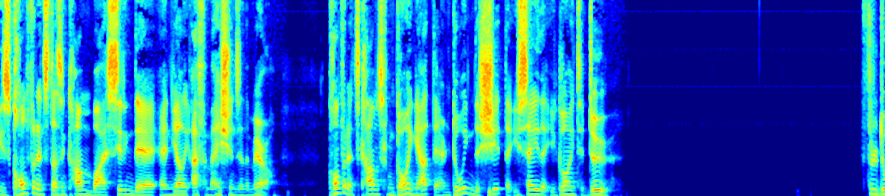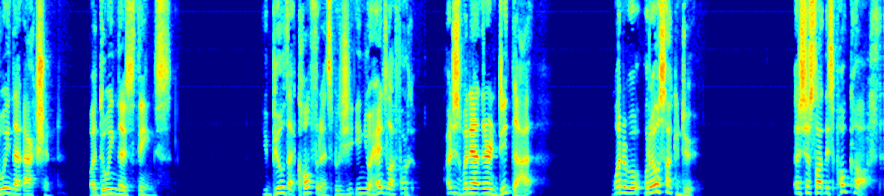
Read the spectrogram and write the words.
is confidence doesn't come by sitting there and yelling affirmations in the mirror. Confidence comes from going out there and doing the shit that you say that you're going to do. Through doing that action, by doing those things, you build that confidence because you, in your head, like, fuck, I just went out there and did that. Wonder what, what else I can do. And it's just like this podcast.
